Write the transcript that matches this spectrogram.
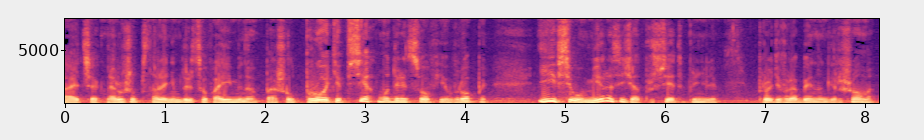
а этот человек нарушил постановление мудрецов, а именно пошел против всех мудрецов Европы и всего мира сейчас, потому что все это приняли, против Рабейна Гершома,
